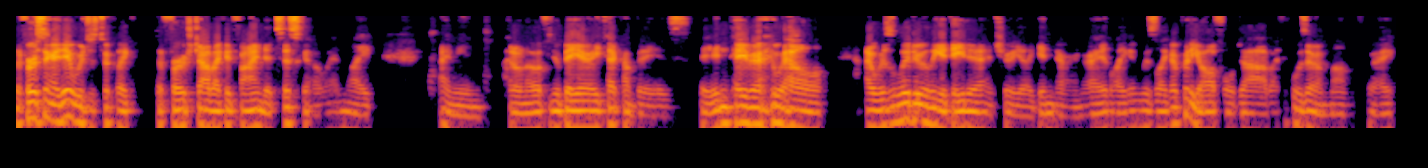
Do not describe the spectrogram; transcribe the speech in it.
the first thing I did was just took like the first job I could find at Cisco, and like, I mean, I don't know if you know Bay Area tech companies, they didn't pay very well I was literally a data entry like intern, right? Like it was like a pretty awful job. I think it was there a month, right?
